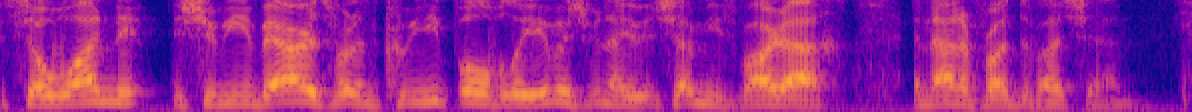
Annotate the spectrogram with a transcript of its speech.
so one should be embarrassed for the people of Leivish Hashem Yisbarach and not in front of Hashem. It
